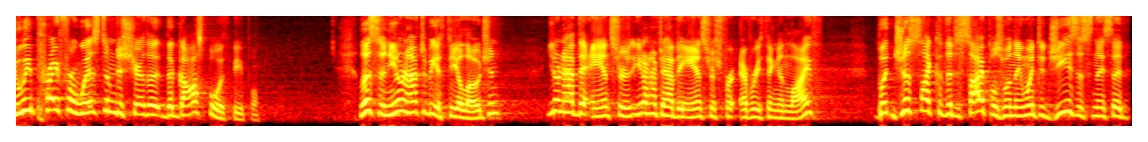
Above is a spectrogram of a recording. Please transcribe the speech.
Do we pray for wisdom to share the, the gospel with people? Listen, you don't have to be a theologian. You don't have the answers, you don't have to have the answers for everything in life. But just like the disciples when they went to Jesus and they said,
